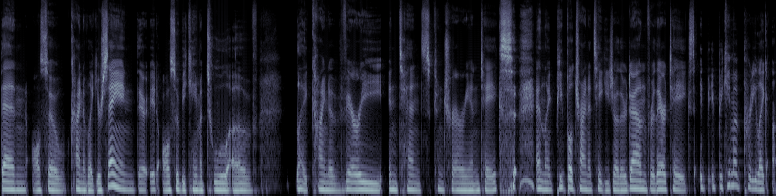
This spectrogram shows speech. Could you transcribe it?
then also kind of like you're saying, there it also became a tool of like kind of very intense contrarian takes and like people trying to take each other down for their takes. It, it became a pretty like uh,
